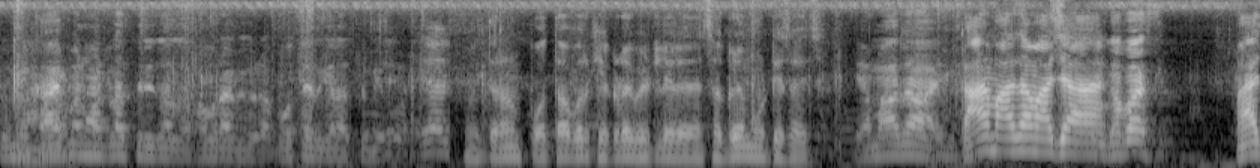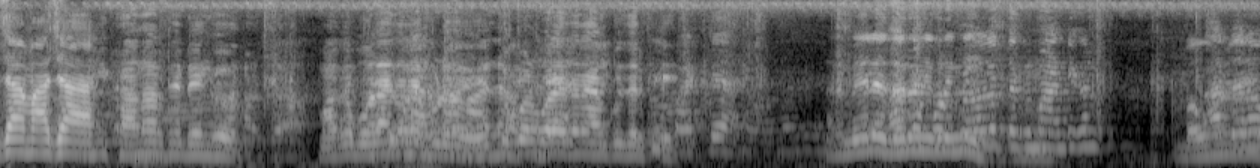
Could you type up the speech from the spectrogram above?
तुम्ही काय पण म्हटलास तरी चाललं. हवरा बिवरा बोत्यात गेलात तुम्ही पण. मित्रांनो पोतावर खेकडे भेटलेले आहे सगळे मोठे साईज हे माझा आहे. काय माझा माझ्या तू गबास. माझ्या माझ्या मी खाणार ते डेंग. मागं बोलायचं नाही पुढं. तू पण बोलायचं नाही अंकु जरफी मेले धरून इकडे मी. बाजूला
